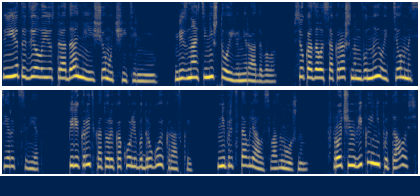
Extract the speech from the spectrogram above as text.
И это делало ее страдания еще мучительнее. Без Насти ничто ее не радовало. Все казалось окрашенным в унылый темно-серый цвет, перекрыть который какой-либо другой краской не представлялось возможным. Впрочем, Вика и не пыталась.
